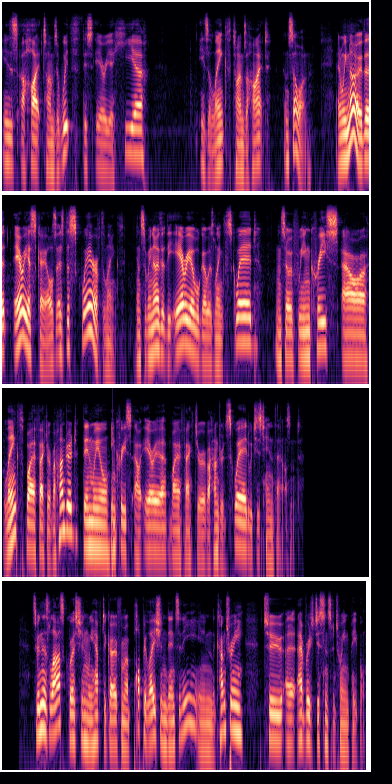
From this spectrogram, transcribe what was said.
is a height times a width. This area here is a length times a height, and so on. And we know that area scales as the square of the length. And so we know that the area will go as length squared, and so if we increase our length by a factor of 100, then we'll increase our area by a factor of 100 squared, which is 10,000. So in this last question, we have to go from a population density in the country to an average distance between people.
